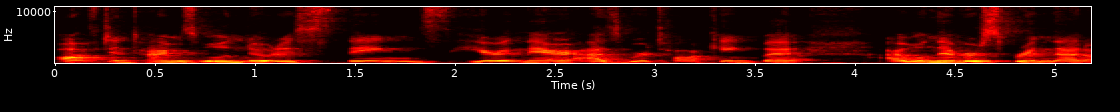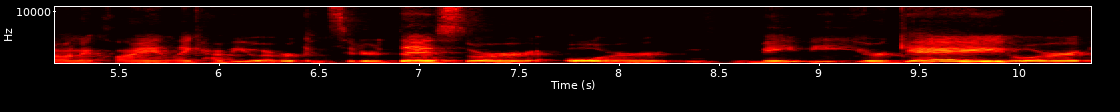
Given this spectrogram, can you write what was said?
oftentimes we'll notice things here and there as we're talking, but I will never spring that on a client like have you ever considered this? or or maybe you're gay or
